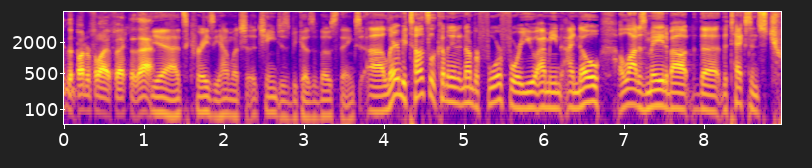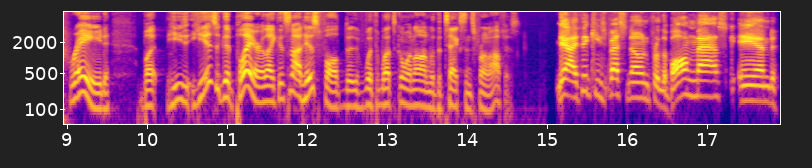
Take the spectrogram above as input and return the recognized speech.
Think the butterfly effect of that. Yeah, it's crazy how much it changes because of those things. Uh, Laremy Tunsil coming in at number four for you. I mean, I know a lot is made about the the Texans trade, but he he is a good player. Like it's not his fault with what's going on with the Texans front office. Yeah, I think he's best known for the bong mask and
